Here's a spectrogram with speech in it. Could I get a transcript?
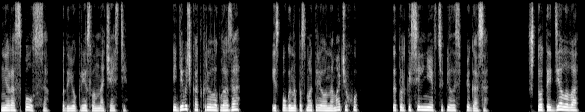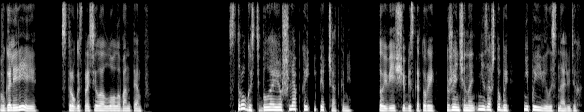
не расползся под ее креслом на части. И девочка открыла глаза, испуганно посмотрела на мачеху, да только сильнее вцепилась в Пегаса. «Что ты делала в галерее?» — строго спросила Лола Ван Темп. Строгость была ее шляпкой и перчатками, той вещью, без которой женщина ни за что бы не появилась на людях.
